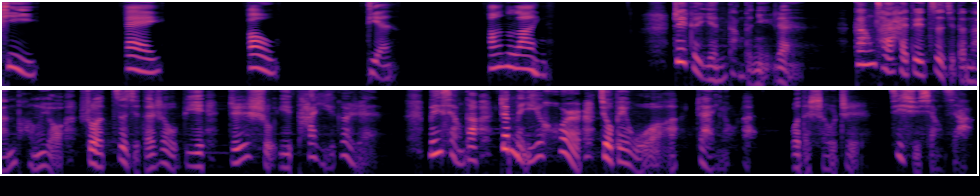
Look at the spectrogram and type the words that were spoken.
p a o 点 online。这个淫荡的女人。刚才还对自己的男朋友说自己的肉逼只属于他一个人，没想到这么一会儿就被我占有了。我的手指继续向下，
